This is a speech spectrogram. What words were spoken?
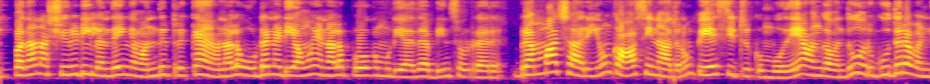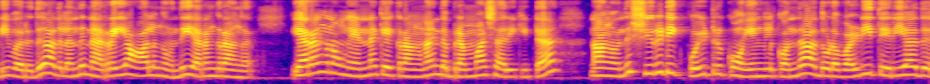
இப்போ தான் நான் ஷிரடியிலேருந்தே இங்கே வந்துட்டுருக்கேன். அதனால் உடனடியாகவும் என்னால் போக முடியாது அப்படின்னு சொல்கிறாரு பிரம்மாச்சாரியும் காசிநாதரும் பேசிகிட்டு இருக்கும்போதே அங்கே வந்து ஒரு குதிரை வண்டி வருது. அதுலேருந்து நிறைய ஆளுங்க வந்து இறங்குறாங்க. இறங்குனவங்க என்ன கேட்குறாங்கன்னா இந்த பிரம்மாச்சாரி கிட்ட நாங்கள் வந்து ஷிரடிக்கு போயிட்டுருக்கோம். எங்களுக்கு வந்து அதோட வழி தெரியாது.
